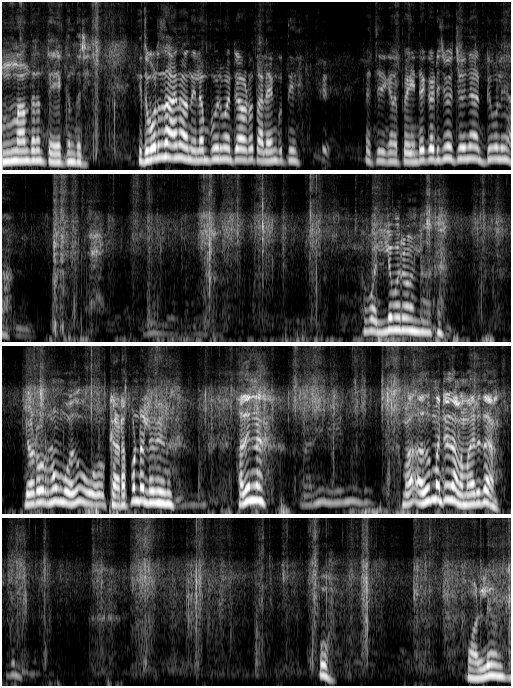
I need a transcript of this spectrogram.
ഒന്നാം തരം തേക്കും തരി. ഇതുപോലത്തെ സാധനമാണ് നിലമ്പൂർ മറ്റേ അവിടെ തലയും കുത്തി വെച്ചിരിക്കണം പെയിന്റൊക്കെ അടിച്ച് വെച്ച് കഴിഞ്ഞാൽ അടിപൊളിയാ. അത് വലിയ മരമാണല്ലോ അതൊക്കെ. ഇവിടെ ഒരെണ്ണം അത് കിടപ്പുണ്ടല്ലോ വീണ്. അതെന്നാ? അതും മറ്റേതാണ് മരുതാ? ഓ. വള്ളി വന്നു.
